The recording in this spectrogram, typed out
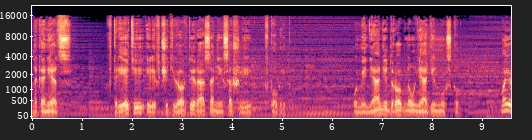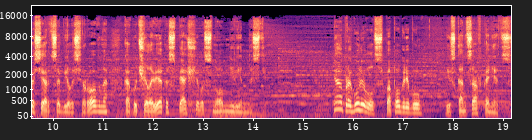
Наконец, в третий или в четвертый раз они сошли в погреб. У меня не дрогнул ни один мускул. Мое сердце билось ровно, как у человека, спящего сном невинности. Я прогуливался по погребу из конца в конец.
